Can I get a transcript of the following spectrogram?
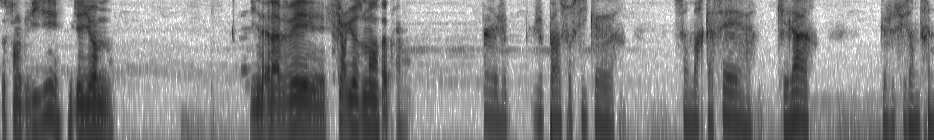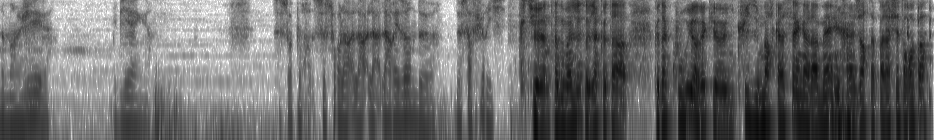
ce sanglier, vieil homme. Il en avait furieusement après vous. Euh, je, je pense aussi que son marcassé euh, qui est là, que je suis en train de manger, euh, eh bien, ce soit pour ce soit la, la, la, la raison de, de sa furie. Que tu es en train de manger, ça veut dire que t'as que t'as couru avec euh, une cuisse de marcassin à la main, genre t'as pas lâché ton repas.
